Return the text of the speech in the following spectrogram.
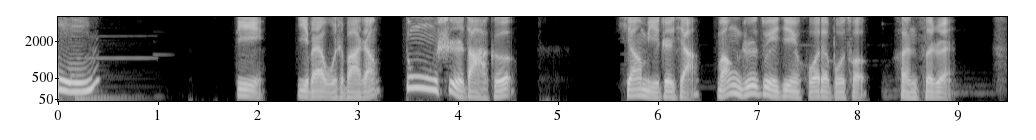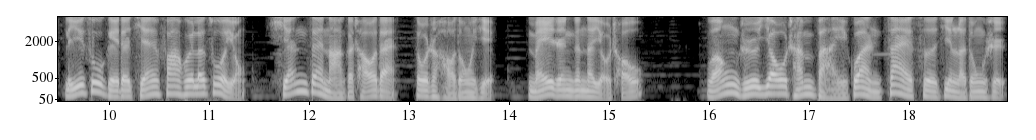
品。第一百五十八章东市大哥。相比之下，王直最近活得不错，很滋润。李素给的钱发挥了作用，钱在哪个朝代都是好东西，没人跟他有仇。王直腰缠百贯，再次进了东市，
